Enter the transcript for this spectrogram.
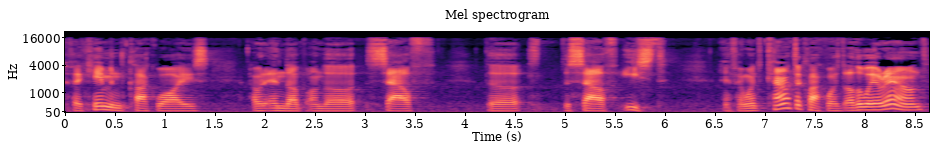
if I came in clockwise, I would end up on the south, the, the southeast if I went counterclockwise, the other way around,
